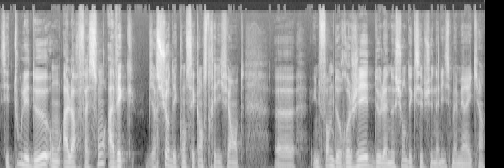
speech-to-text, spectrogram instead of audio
c'est tous les deux ont à leur façon, avec bien sûr des conséquences très différentes. Euh, une forme de rejet de la notion d'exceptionnalisme américain.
